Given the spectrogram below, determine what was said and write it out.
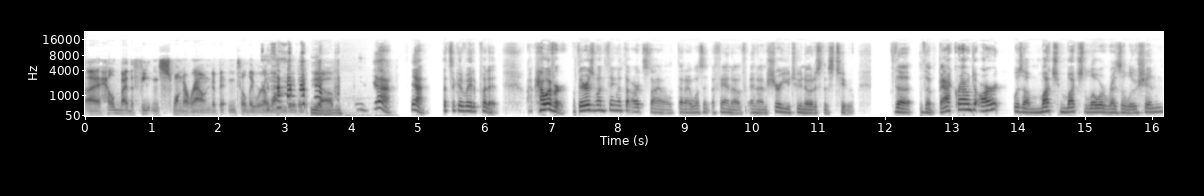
uh, held by the feet and swung around a bit until they were elongated. Yeah, yeah yeah that's a good way to put it. However, there is one thing with the art style that I wasn't a fan of, and I'm sure you two noticed this too. the The background art was a much much lower resolution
